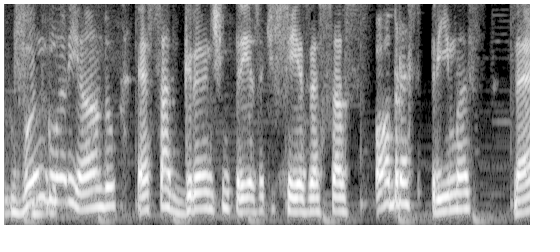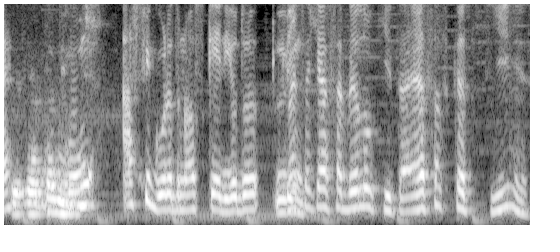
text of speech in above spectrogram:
Vangloriando essa grande empresa que fez essas obras-primas, né? Exatamente. Com a figura do nosso querido Link. Mas você quer saber, Luquita, essas cutscenes,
